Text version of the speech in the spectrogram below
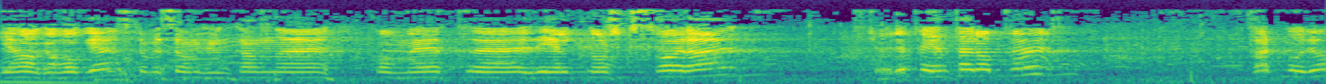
i hagehogget. Skal vi se om hun kan eh, komme med et eh, reelt norsk svar her. Kjører pent her oppe. Svært moro.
